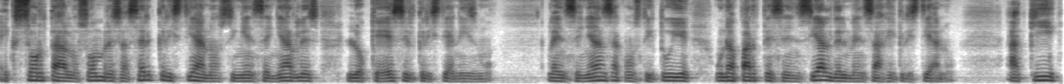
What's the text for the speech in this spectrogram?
exhorta a los hombres a ser cristianos sin enseñarles lo que es el cristianismo. La enseñanza constituye una parte esencial del mensaje cristiano. Aquí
